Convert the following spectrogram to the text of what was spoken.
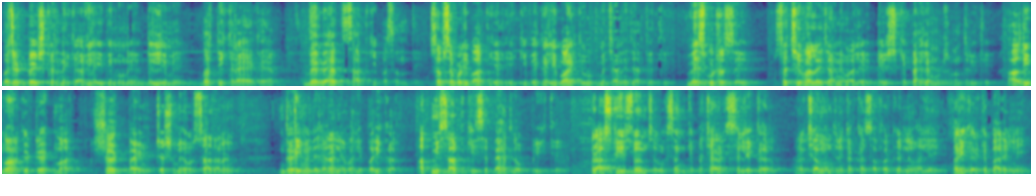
बजट पेश करने के अगले ही दिन उन्हें दिल्ली में भर्ती कराया गया। वे बेहद सादगी पसंद थे। सबसे बड़ी बात यह है कि वे गली बॉय के रूप में जाने जाते थे। वे स्कूटर से सचिवालय जाने वाले देश के पहले मुख्यमंत्री थे। आदि वहाँ के ट्रेडमार्क, शर्ट, पैंट, चश्मे और साधारण घड़ी में नज़र आने वाले परिकर अपनी सादगी से बेहद लोकप्रिय थे। राष्ट्रीय स्वयंसेवक संघ के प्रचारक से लेकर रक्षा मंत्री तक का सफ़र करने वाले परिकर के बारे में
